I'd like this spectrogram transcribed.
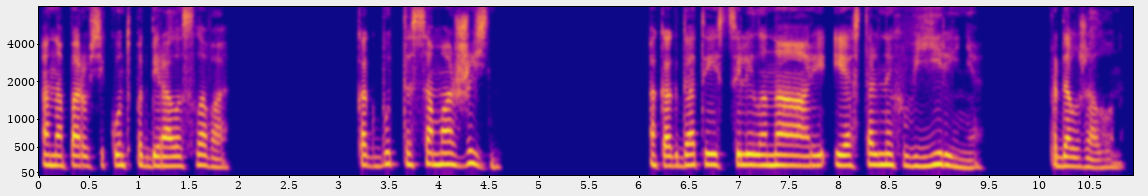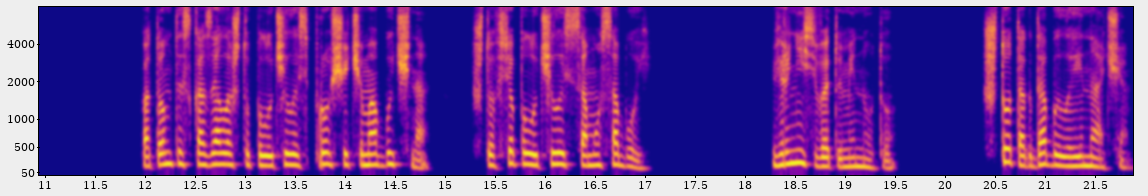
Она пару секунд подбирала слова. Как будто сама жизнь. А когда ты исцелила Наари и остальных в Ерине, продолжал он. Потом ты сказала, что получилось проще, чем обычно, что все получилось само собой. Вернись в эту минуту. Что тогда было иначе?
